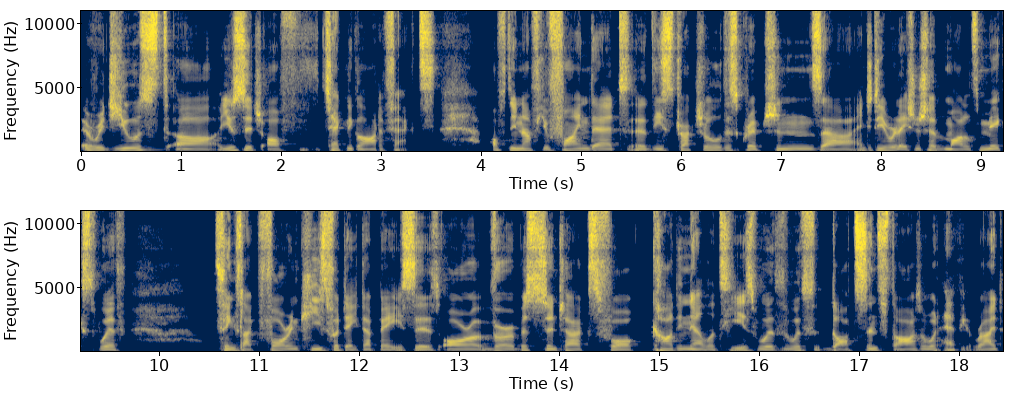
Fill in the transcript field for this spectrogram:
a reduced uh, usage of technical artifacts. Often enough, you find that uh, these structural descriptions, uh, entity relationship models mixed with things like foreign keys for databases or verbose syntax for cardinalities with, with dots and stars or what have you, right?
